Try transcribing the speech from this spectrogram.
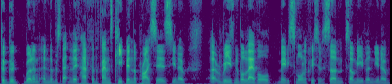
the goodwill and, and the respect that they've had for the fans keeping the prices, you know, at reasonable level, maybe small increases for some, some even, you know,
